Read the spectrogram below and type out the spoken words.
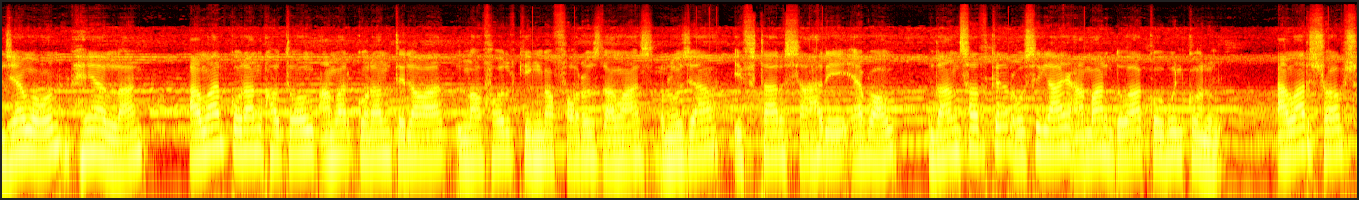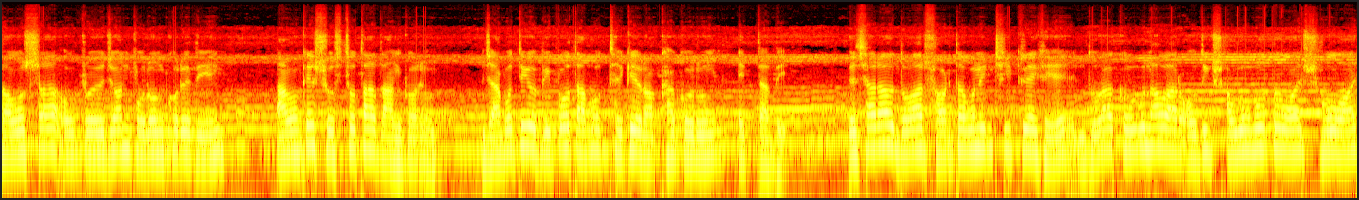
যেমন, হে আল্লাহ, আমার কোরআন খতম, আমার কোরআন তেলাওয়াত, নফল কিংবা ফরজ নামাজ, রোজা, ইফতার, সাহারি এবং দান সৎকার ওসিলায় আমার দোয়া কবুল করুন। আমার সব সমস্যা ও প্রয়োজন পূরণ করে দিন। আমাকে সুস্থতা দান করুন, যাবতীয় বিপদ আপদ থেকে রক্ষা করুন, ইত্যাদি। এছাড়াও দোয়ার শর্তাবলী ঠিক রেখে দোয়া কবুল হওয়ার অধিক সম্ভাবনাময় সময়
